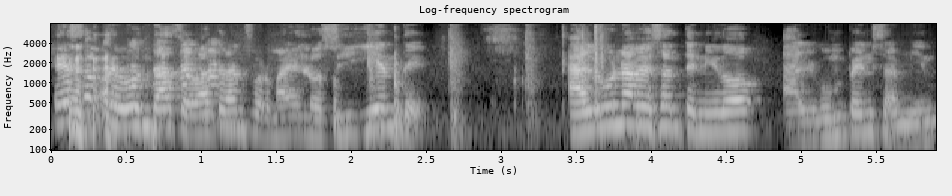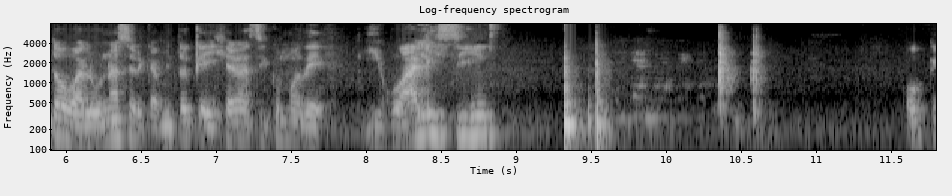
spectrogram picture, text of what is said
Esta pregunta se va a transformar en lo siguiente. ¿Alguna vez han tenido algún pensamiento o algún acercamiento que dijeran así como de igual y sí? Ok.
